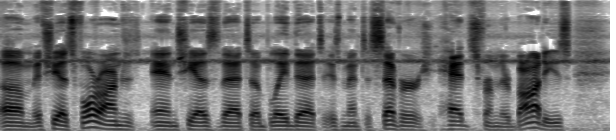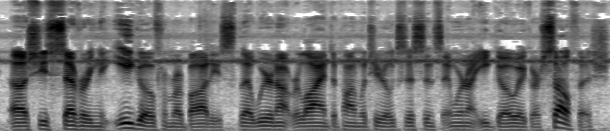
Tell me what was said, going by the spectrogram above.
Um, if she has four arms and she has that uh, blade that is meant to sever heads from their bodies, uh, she's severing the ego from our bodies so that we're not reliant upon material existence and we're not egoic or selfish,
